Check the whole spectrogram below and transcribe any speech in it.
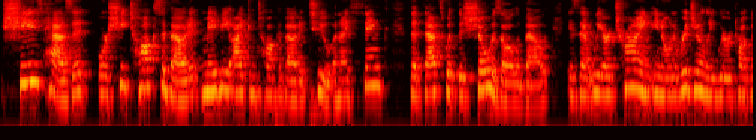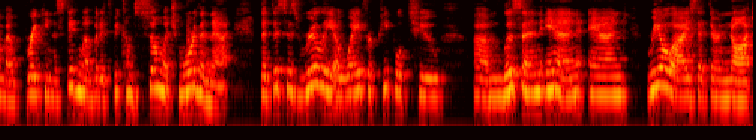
She has it, or she talks about it. Maybe I can talk about it too. And I think that that's what this show is all about is that we are trying you know and originally we were talking about breaking the stigma but it's become so much more than that that this is really a way for people to um, listen in and realize that they're not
